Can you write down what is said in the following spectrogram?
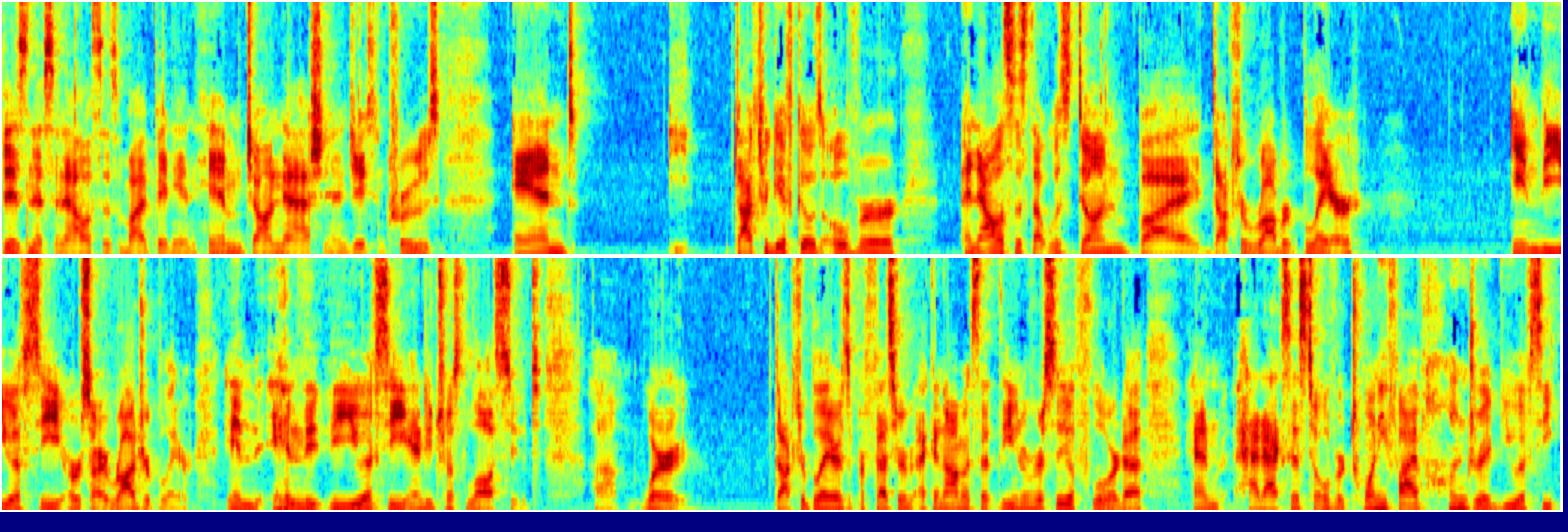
business analysis, in my opinion, him, John Nash, and Jason Cruz. And he, Dr. Gift goes over analysis that was done by Dr. Robert Blair in the UFC, or sorry, Roger Blair in in the, the UFC antitrust lawsuit, uh, where Dr. Blair is a professor of economics at the University of Florida and had access to over 2,500 UFC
